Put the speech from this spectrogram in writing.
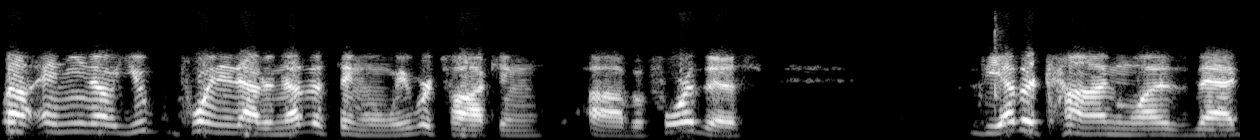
Well, and you know, you pointed out another thing when we were talking uh, before this. The other con was that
